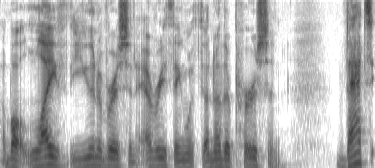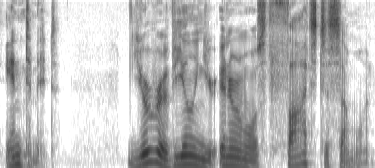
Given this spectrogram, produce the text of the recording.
about life, the universe, and everything with another person. That's intimate. You're revealing your innermost thoughts to someone.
